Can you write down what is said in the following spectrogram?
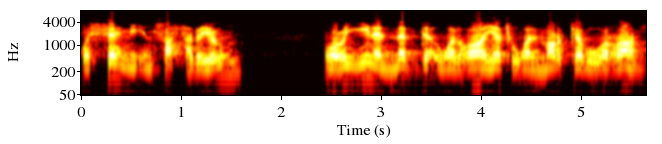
والسهم إن صح بيعه وعين المبدأ والغاية والمركب والرامي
